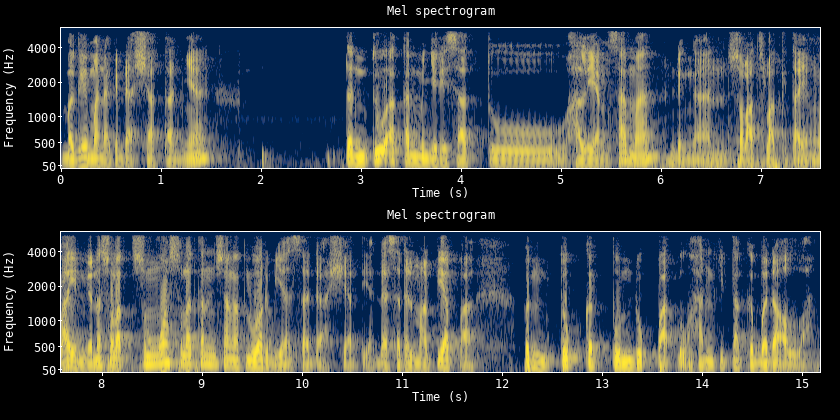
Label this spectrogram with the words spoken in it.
bagaimana kedahsyatannya tentu akan menjadi satu hal yang sama dengan sholat-sholat kita yang lain. Karena sholat, semua sholat kan sangat luar biasa dahsyat ya. Dasar dan arti apa? Bentuk ketunduk patuhan kita kepada Allah.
